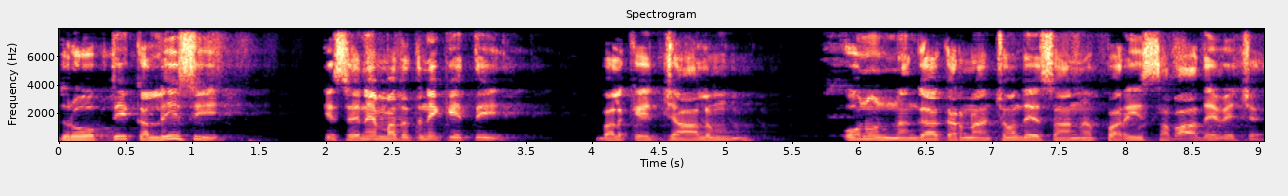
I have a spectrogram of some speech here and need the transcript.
ਦ੍ਰੋਪਦੀ ਕੱਲੀ ਸੀ। ਕਿਸੇ ਨੇ ਮਦਦ ਨਹੀਂ ਕੀਤੀ। ਬਲਕਿ ਜ਼ਾਲਮ ਉਹਨੂੰ ਨੰਗਾ ਕਰਨਾ ਚਾਹੁੰਦੇ ਸਨ ਭਰੀ ਸਭਾ ਦੇ ਵਿੱਚ।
